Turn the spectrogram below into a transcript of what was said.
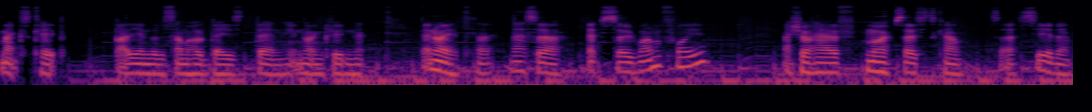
max cape by the end of the summer holidays then, not including it. But anyway, that's uh, episode 1 for you. I shall have more episodes to come, so see you then.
